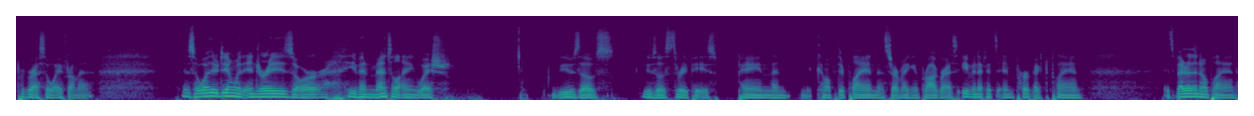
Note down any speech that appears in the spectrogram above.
progress away from it. And so whether you're dealing with injuries or even mental anguish, use those use those three P's. Pain, then come up with your plan, then start making progress, even if it's imperfect plan it's better than no plan.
